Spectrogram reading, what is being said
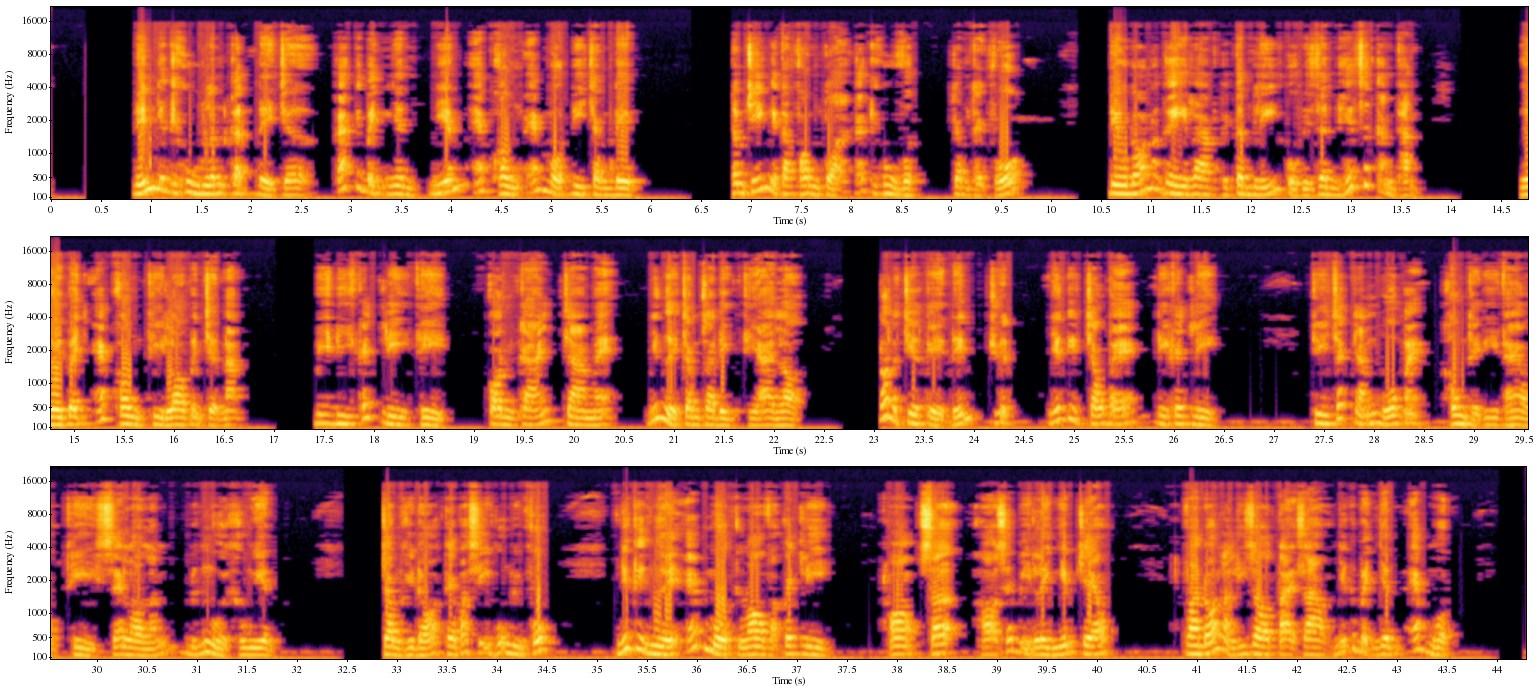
Đến những cái khu lân cận để chờ các cái bệnh nhân nhiễm F0, F1 đi trong đêm. Thậm chí người ta phong tỏa các cái khu vực trong thành phố. Điều đó nó gây ra một cái tâm lý của người dân hết sức căng thẳng. Người bệnh F0 thì lo bệnh trở nặng, bị đi cách ly thì con cái, cha mẹ, những người trong gia đình thì ai lo. Đó là chưa kể đến chuyện những cái cháu bé đi cách ly thì chắc chắn bố mẹ không thể đi theo thì sẽ lo lắng đứng ngồi không yên. Trong khi đó, theo bác sĩ Vũ Minh Phúc, những cái người F1 lo vào cách ly, họ sợ họ sẽ bị lây nhiễm chéo. Và đó là lý do tại sao những cái bệnh nhân F1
